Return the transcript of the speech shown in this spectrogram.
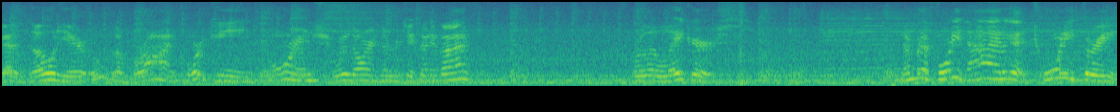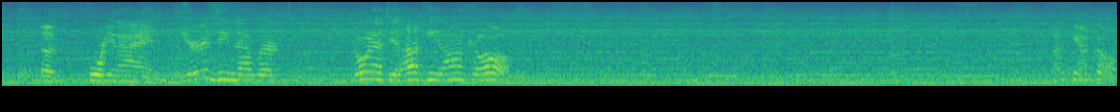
Got a gold here. Ooh, LeBron, Court King, orange. What is orange number 275? For the Lakers. Number 49, look at that, 23 of 49. Jersey number going out to Hockey on Call. Hockey on Call,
